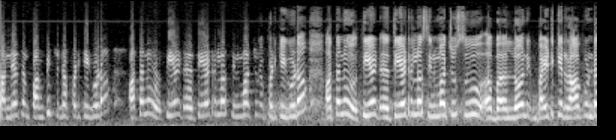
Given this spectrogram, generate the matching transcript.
సందేశం పంపించినప్పటికీ కూడా అతను థియేటర్లో సినిమా చూసినప్పటికీ కూడా అతను థియేటర్లో సినిమా చూస్తూ లోని బయటికి రాకుండా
